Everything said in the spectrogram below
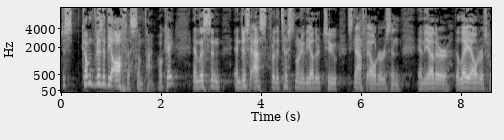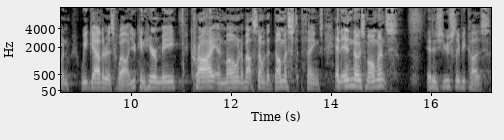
Just come visit the office sometime, okay? And listen and just ask for the testimony of the other two staff elders and, and the other, the lay elders when we gather as well. You can hear me cry and moan about some of the dumbest things. And in those moments, it is usually because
